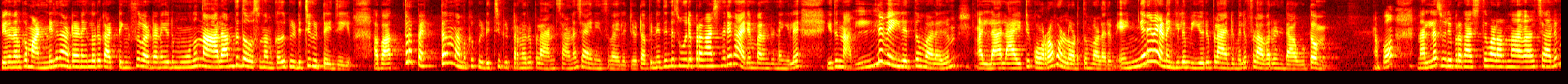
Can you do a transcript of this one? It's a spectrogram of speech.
പിന്നെ നമുക്ക് മണ്ണിൽ നടുകയാണെങ്കിൽ ഒരു കട്ടിങ്സ് വേണമെങ്കിൽ ഒരു മൂന്നും നാലാം രണ്ടാമത്തെ ദിവസം നമുക്കത് പിടിച്ച് കിട്ടുകയും ചെയ്യും. അപ്പോൾ അത്ര പെട്ടെന്ന് നമുക്ക് പിടിച്ച് കിട്ടണ ഒരു പ്ലാന്റ്സ് ആണ് ചൈനീസ് വയലറ്റ് കേട്ടോ. പിന്നെ ഇതിന്റെ സൂര്യപ്രകാശത്തിന്റെ കാര്യം പറഞ്ഞിട്ടുണ്ടെങ്കിൽ ഇത് നല്ല വെയിലത്തും വളരും. അല്ല ലൈറ്റ് കുറവുള്ളിടത്തും വളരും. എങ്ങനെ വേണമെങ്കിലും ഈ ഒരു പ്ലാന്റുമേൽ ഫ്ലവർ ഉണ്ടാവും കേട്ടോ അപ്പോൾ നല്ല സൂര്യപ്രകാശത്ത് വളർന്ന വെച്ചാലും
